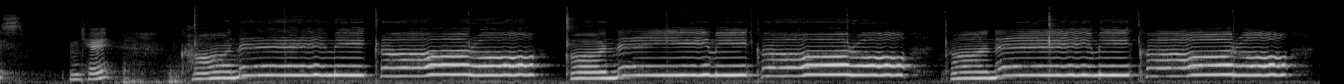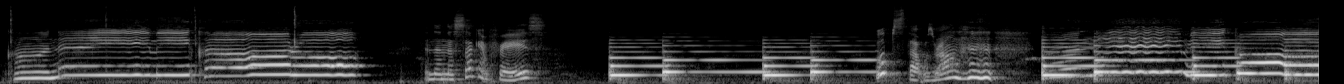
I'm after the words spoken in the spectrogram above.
phrase, okay? Kane mi karo, kane mi karo, kane mi karo, kane mi karo. And then the second phrase, Oops, that was wrong. phrase. So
